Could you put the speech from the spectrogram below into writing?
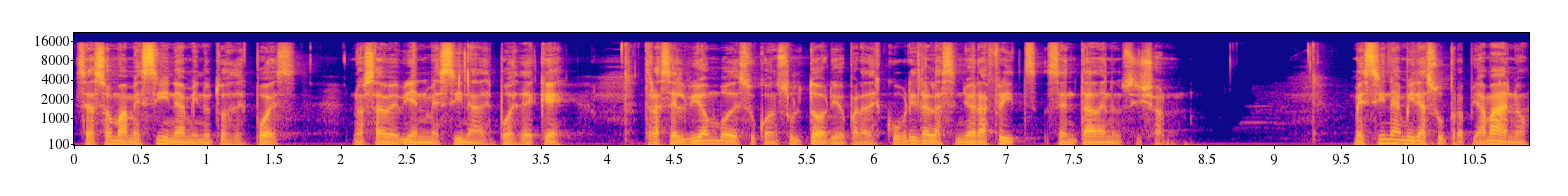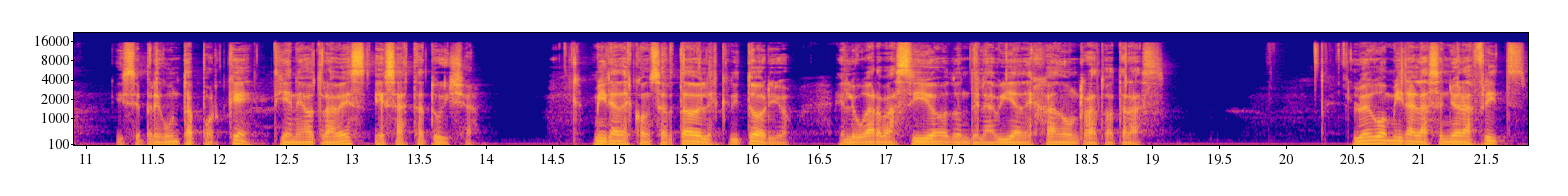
Se asoma Mesina minutos después, no sabe bien Mesina después de qué, tras el biombo de su consultorio para descubrir a la señora Fritz sentada en un sillón. Mesina mira su propia mano y se pregunta por qué tiene otra vez esa estatuilla. Mira desconcertado el escritorio, el lugar vacío donde la había dejado un rato atrás. Luego mira a la señora Fritz,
